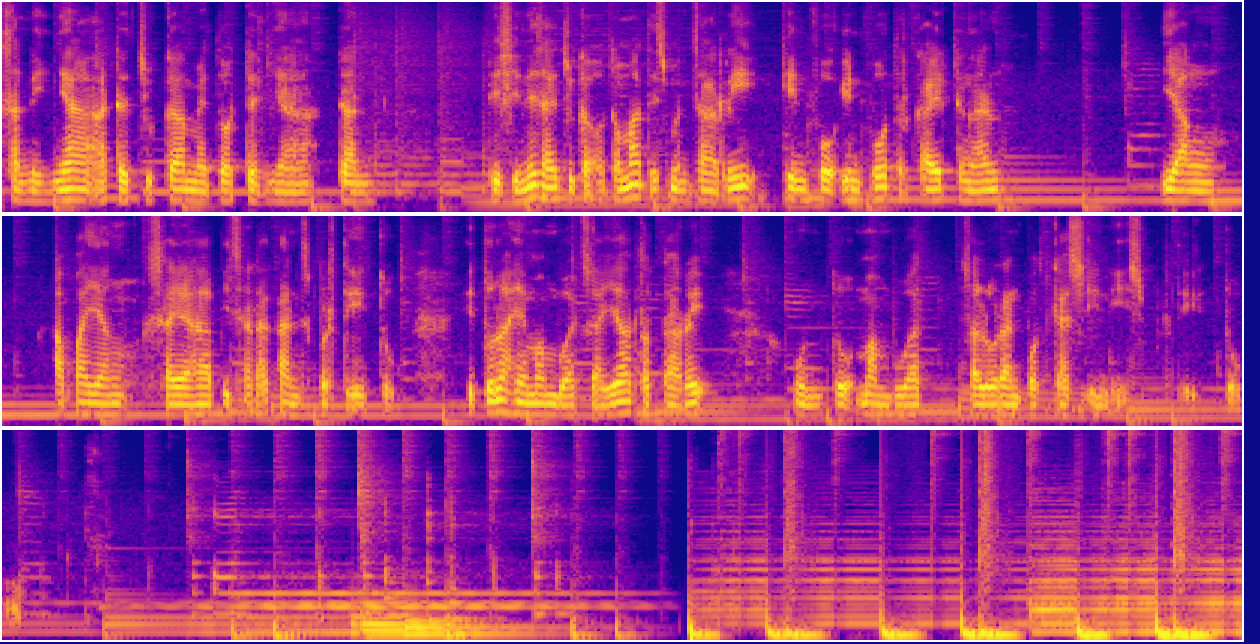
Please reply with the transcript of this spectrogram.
seninya ada juga metodenya dan di sini saya juga otomatis mencari info-info terkait dengan yang apa yang saya bicarakan seperti itu. Itulah yang membuat saya tertarik untuk membuat saluran podcast ini seperti itu. Akhirnya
